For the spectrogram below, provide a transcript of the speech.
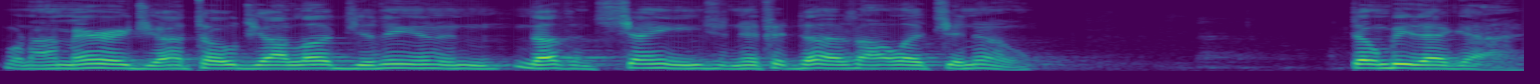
when I married you, I told you I loved you then and nothing's changed, and if it does, I'll let you know. Don't be that guy.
